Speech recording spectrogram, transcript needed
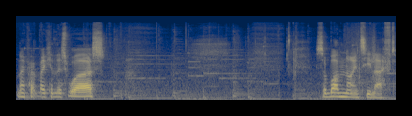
No point making this worse. So 190 left.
